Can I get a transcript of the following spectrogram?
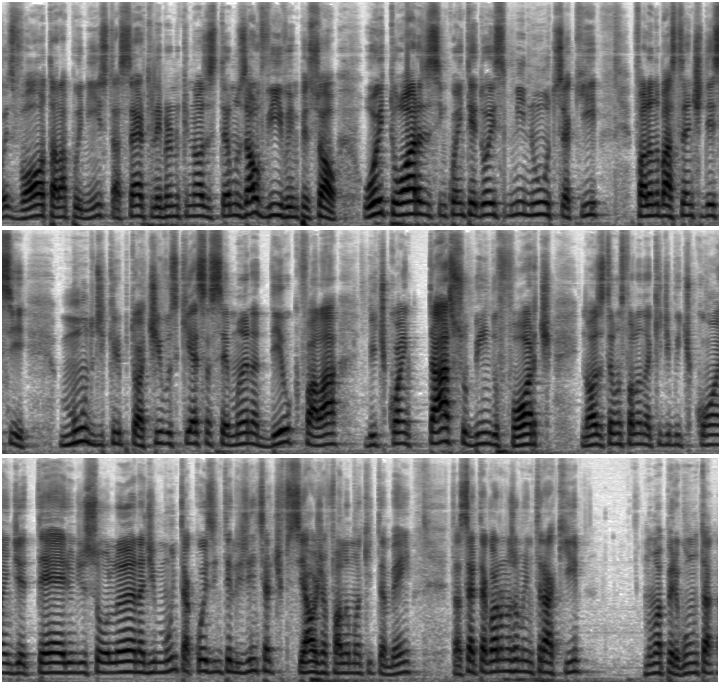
depois volta lá pro início, tá certo? Lembrando que nós estamos ao vivo, hein, pessoal? 8 horas e 52 minutos aqui, falando bastante desse mundo de criptoativos que essa semana deu o que falar. Bitcoin tá subindo forte. Nós estamos falando aqui de Bitcoin, de Ethereum, de Solana, de muita coisa, inteligência artificial, já falamos aqui também, tá certo? Agora nós vamos entrar aqui numa pergunta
